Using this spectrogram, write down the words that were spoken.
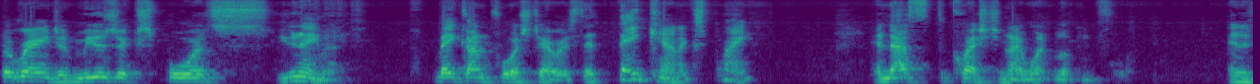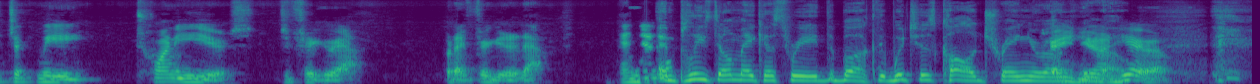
the range of music, sports, you name it, make unforced errors that they can't explain? And that's the question I went looking for. And it took me 20 years to figure out, but I figured it out. And, and please don't make us read the book, which is called Train Your Train Own Hero. Your Own Hero.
